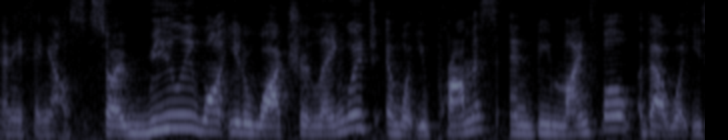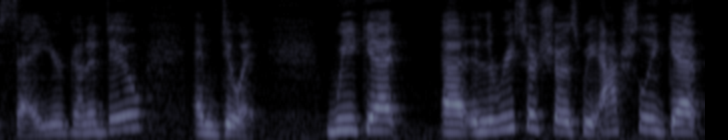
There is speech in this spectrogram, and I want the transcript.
anything else. So I really want you to watch your language and what you promise and be mindful about what you say you're going to do and do it. We get uh, in the research shows we actually get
